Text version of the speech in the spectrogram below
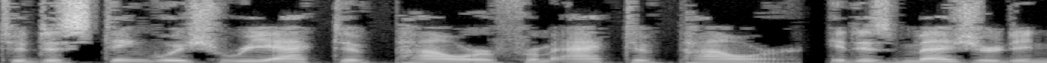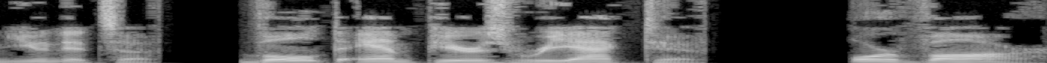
To distinguish reactive power from active power, it is measured in units of volt-amperes reactive, or VAR.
